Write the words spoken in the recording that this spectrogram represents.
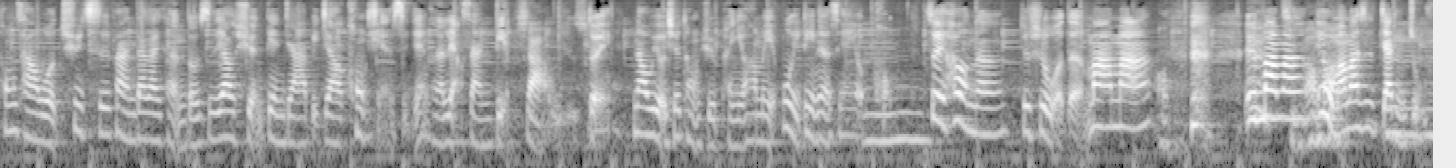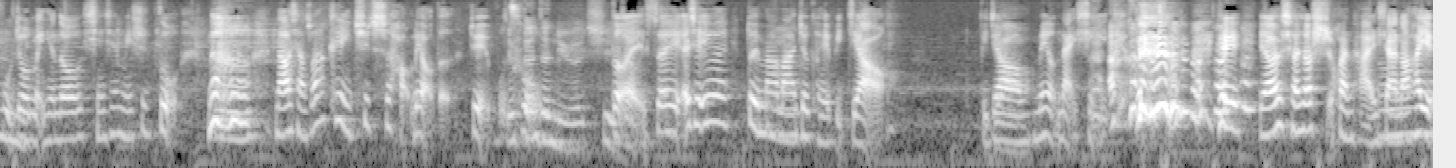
通常我去吃饭，大概可能都是要选店家比较空闲的时间，可能两三点。下午。对，那我有些同学朋友，他们也不一定那个时间有空。嗯最后呢，就是我的妈妈，哦 因为妈妈，妈妈因为我妈妈是家庭主妇，就每天都闲闲没事做，然 后然后想说，她可以去吃好料的，就也不错跟。着女儿去。对，，所以而且因为对妈妈就可以比较。比较较没有耐心一点，可以比较小小使唤他一下，然后他也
